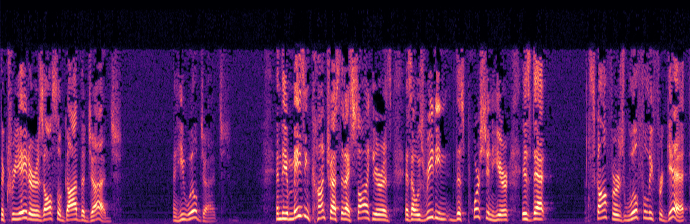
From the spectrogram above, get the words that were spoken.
the Creator, is also God the judge. And He will judge. And the amazing contrast that I saw here as, as I was reading this portion here is that scoffers willfully forget,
